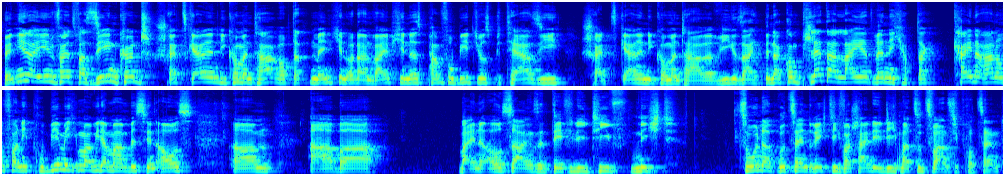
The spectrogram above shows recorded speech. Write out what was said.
Wenn ihr da jedenfalls was sehen könnt, schreibt es gerne in die Kommentare, ob das ein Männchen oder ein Weibchen ist. Pamphobetius petersi, schreibt es gerne in die Kommentare. Wie gesagt, ich bin da kompletter Laie drin, ich habe da keine Ahnung von. Ich probiere mich immer wieder mal ein bisschen aus. Ähm, aber meine Aussagen sind definitiv nicht zu 100% richtig, wahrscheinlich nicht mal zu 20%.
